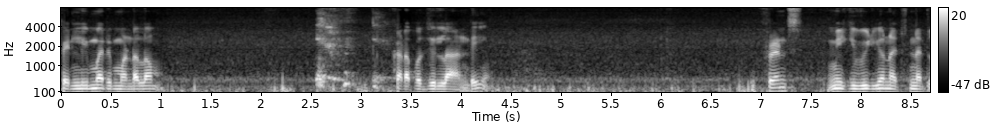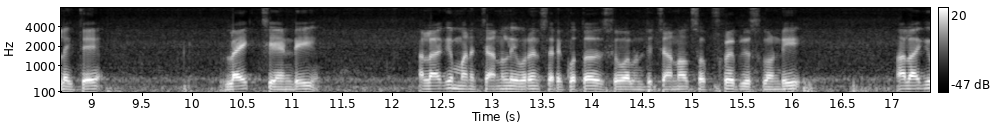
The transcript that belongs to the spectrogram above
పెళ్ళిమరి మండలం కడప జిల్లా అండి. ఫ్రెండ్స్ మీకు వీడియో నచ్చినట్లయితే లైక్ చేయండి. అలాగే మన ఛానల్ ఎవరైనా సరే కొత్త వాళ్ళు ఉంటే ఛానల్ సబ్స్క్రైబ్ చేసుకోండి. అలాగే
